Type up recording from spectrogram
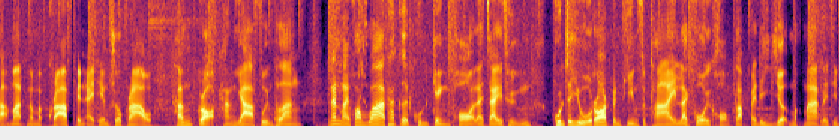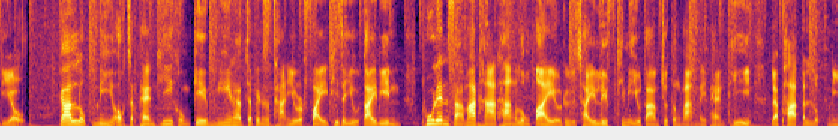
สามารถนำมาคราฟเป็นไอเทมชั่วคราว ทั้งเกราะทั้งยาฟื้นพลัง นั่นหมายความว่าถ้าเกิดคุณเก่งพอและใจถึง คุณจะอยู่รอดเป็นทีมสุดท้ายและโกยของกลับไปได้เยอะมากๆเลยทีเดียว การหลบหนีออกจากแผนที่ของเกมนี้นะครับจะเป็นสถานีรถไฟที่จะอยู่ใต้ดิน ผู้เล่นสามารถหาทางลงไป หรือใช้ลิฟต์ที่มีอยู่ตามจุดต่างๆ ในแผนที่ และพากันหลบหนี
